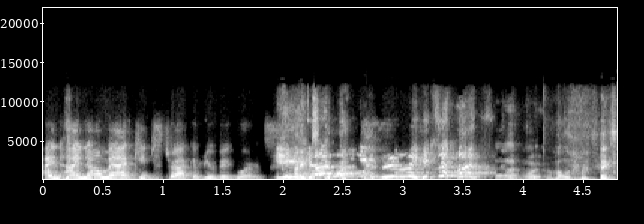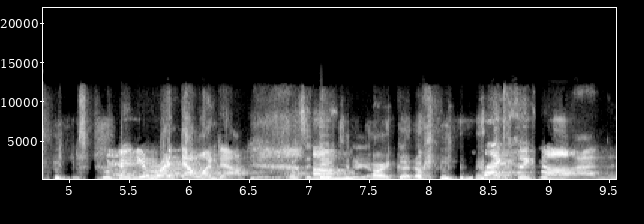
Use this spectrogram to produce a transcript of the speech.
I, I, know Matt keeps track of your big words. He does. He really does. Hold on. you write that one down. What's the date um, today? All right, good. Okay. lexicon.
